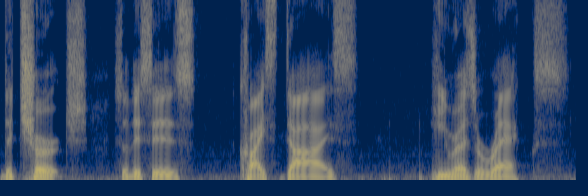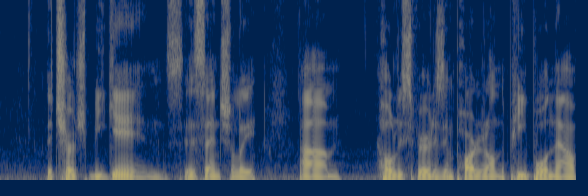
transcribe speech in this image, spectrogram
the church, so this is Christ dies, he resurrects, the church begins essentially. Um, Holy Spirit is imparted on the people. Now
